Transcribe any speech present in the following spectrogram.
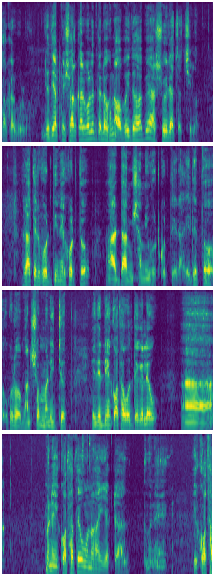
সরকার বলব। যদি আপনি সরকার বলেন, তাহলে ওখানে অবৈধ হবে আর স্বৈরাচার ছিল। রাতের ভোট দিনে করতো আর দামি স্বামী ভোট করতে এরা। এদের তো কোনো মান সম্মান, ইজ্জত এদের নিয়ে কথা বলতে গেলেও মানে কথাতেও মনে হয় একটা মানে এই কথা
